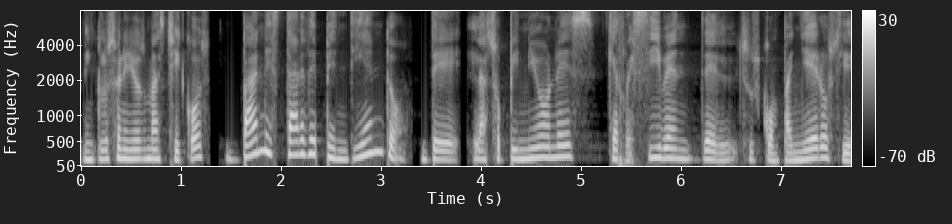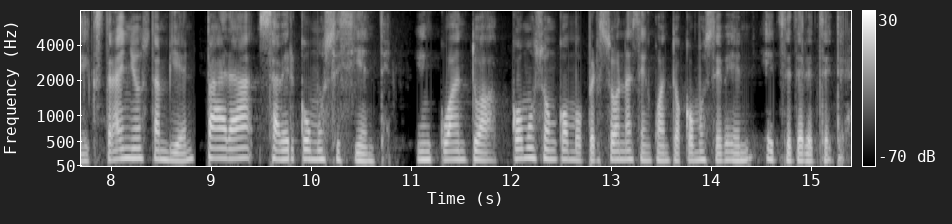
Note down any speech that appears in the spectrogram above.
incluso niños más chicos, van a estar dependiendo de las opiniones que reciben de sus compañeros y de extraños también para saber cómo se sienten en cuanto a cómo son como personas, en cuanto a cómo se ven, etcétera, etcétera.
